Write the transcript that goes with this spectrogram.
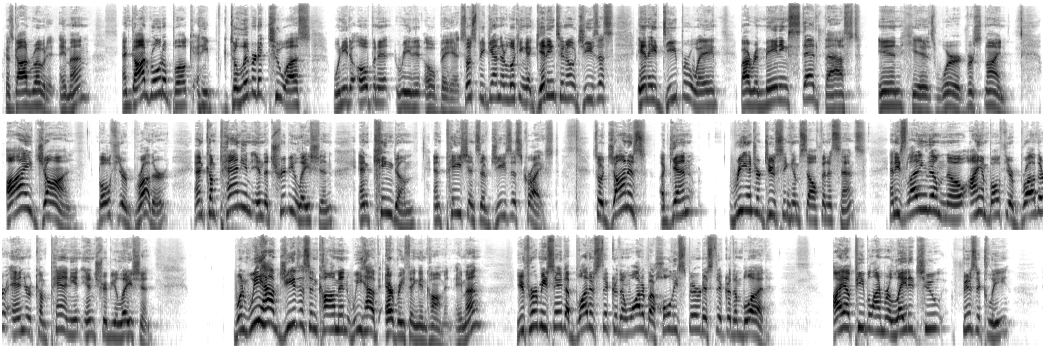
Because God wrote it. Amen? And God wrote a book and He delivered it to us. We need to open it, read it, obey it. So let's begin there looking at getting to know Jesus in a deeper way by remaining steadfast in His word. Verse 9 I, John, both your brother and companion in the tribulation and kingdom and patience of Jesus Christ. So John is again reintroducing himself in a sense. And he's letting them know, I am both your brother and your companion in tribulation. When we have Jesus in common, we have everything in common. Amen? You've heard me say that blood is thicker than water, but Holy Spirit is thicker than blood. I have people I'm related to physically,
